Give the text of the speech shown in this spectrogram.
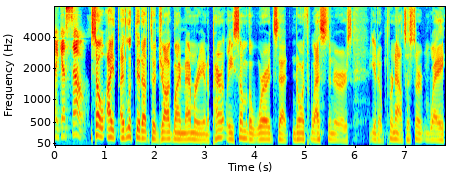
I guess so. So I, I looked it up to jog my memory, and apparently some of the words that Northwesterners, you know, pronounce a certain way,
